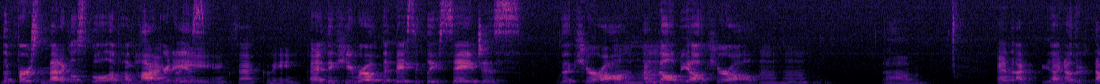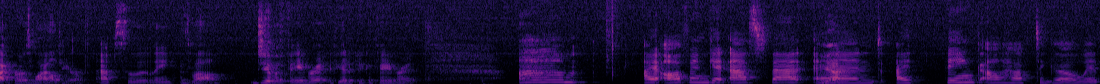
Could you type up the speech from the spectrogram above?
the first medical school of Hippocrates. Exactly. Exactly. And I think he wrote that basically sage is the cure all, and all be all cure all. Um, and I, I know that grows wild here Absolutely. as well. Do you have a favorite? If you had to pick a favorite, Um, I often get asked that, Yeah. and I think I'll have to go with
